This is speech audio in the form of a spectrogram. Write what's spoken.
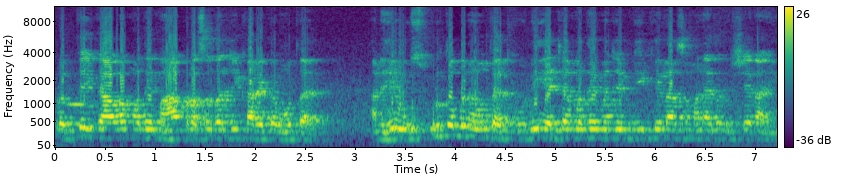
प्रत्येक गावामध्ये महाप्रसादाचे कार्यक्रम होत आहेत आणि हे उत्स्फूर्तपणे होत आहेत. कोणी याच्यामध्ये म्हणजे मी केलं असं म्हणायचा विषय नाही.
